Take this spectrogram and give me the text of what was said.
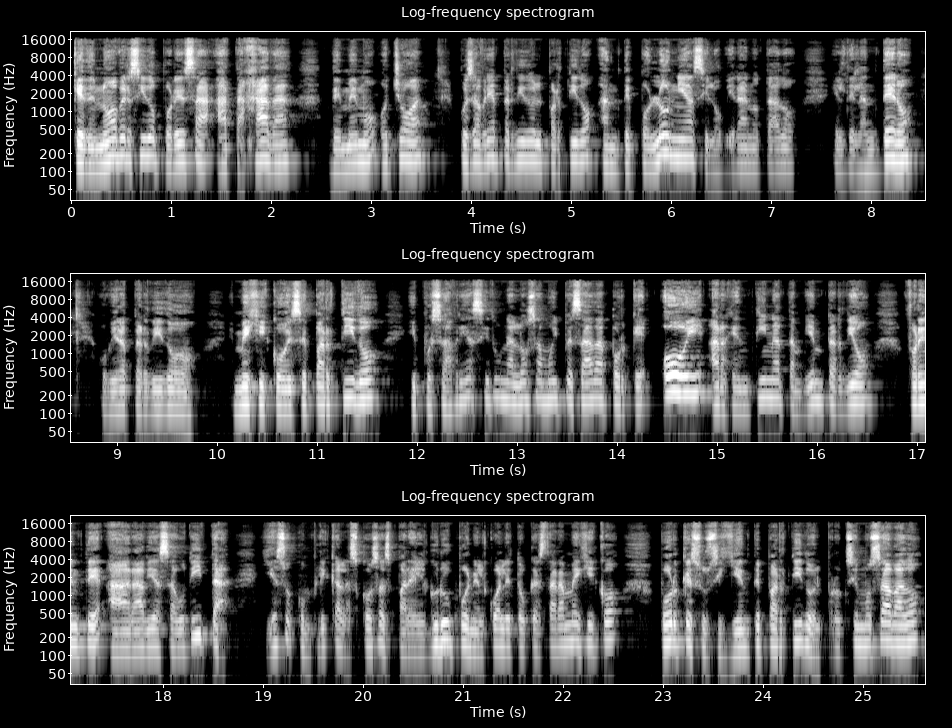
que de no haber sido por esa atajada de Memo Ochoa, pues habría perdido el partido ante Polonia, si lo hubiera anotado el delantero, hubiera perdido México ese partido y pues habría sido una losa muy pesada porque hoy Argentina también perdió frente a Arabia Saudita y eso complica las cosas para el grupo en el cual le toca estar a México, porque su siguiente partido el próximo sábado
